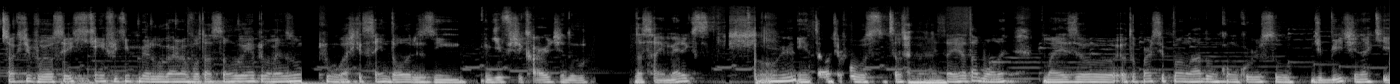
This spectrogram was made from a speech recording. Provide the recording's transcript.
Só que, tipo, eu sei que quem fica em primeiro lugar na votação ganha pelo menos um, tipo, acho que 100 dólares em, em gift card do, da Cymerics. Uhum. Então, tipo, isso aí já tá bom, né? Mas eu, eu tô participando lá de um concurso de beat, né? Que,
